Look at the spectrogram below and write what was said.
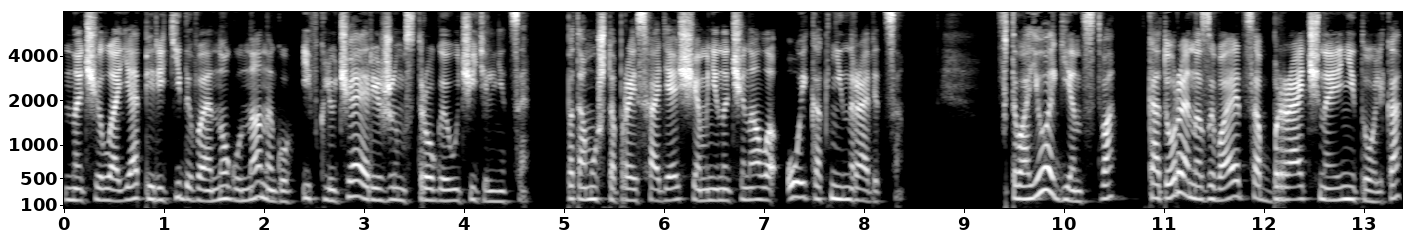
Начала я, перекидывая ногу на ногу и включая режим строгой учительницы, потому что происходящее мне начинало ой как не нравиться. В твое агентство которая называется «брачная не только»,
